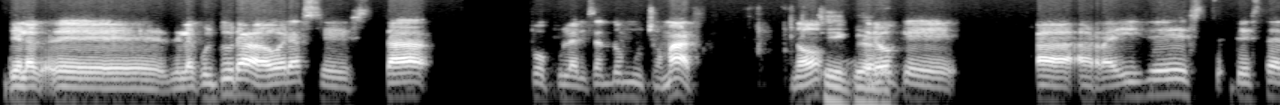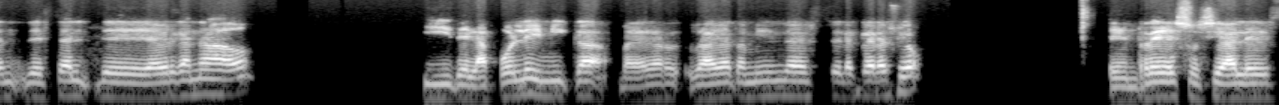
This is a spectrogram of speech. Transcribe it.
de la, de, de la, cultura, ahora se está popularizando mucho más, ¿no? Sí, claro. Creo que a, a raíz de, este, de, esta, de, esta, de haber ganado, y de la polémica, vaya, también la, este, la aclaración, en redes sociales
